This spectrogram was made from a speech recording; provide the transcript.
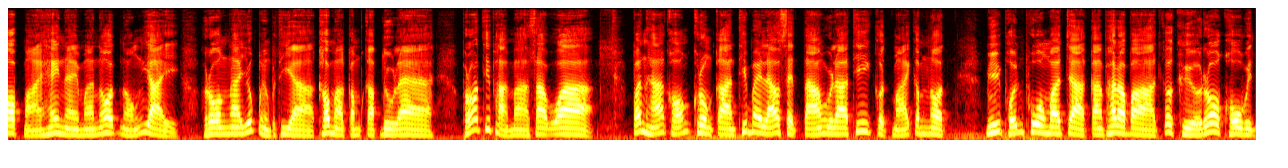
มอบหมายให้นายมาโนดหนองใหญ่ รองนายกเมืองพัทยาเข้ามากำกับดูแล เพราะที่ผ่านมาทราบว่า ปัญหาของโครงการที่ไม่แล้วเสร็จตามเวลาที่กฎหมายกำหนด มีผลพวงมาจากการแพร่ระบาดก็คือโรคโควิด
